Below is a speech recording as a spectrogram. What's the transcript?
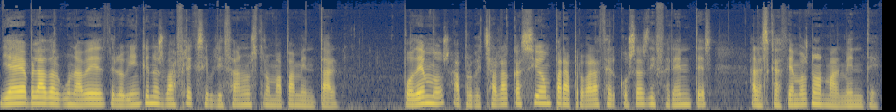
Ya he hablado alguna vez de lo bien que nos va a flexibilizar nuestro mapa mental. Podemos aprovechar la ocasión para probar a hacer cosas diferentes a las que hacemos normalmente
